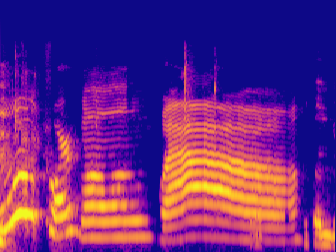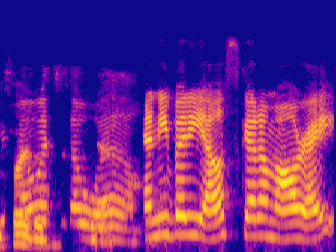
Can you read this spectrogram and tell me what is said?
Ooh, Corval. Wow. You know it so well. Anybody else get them all right?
